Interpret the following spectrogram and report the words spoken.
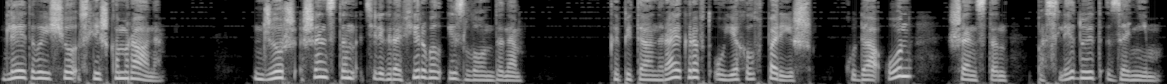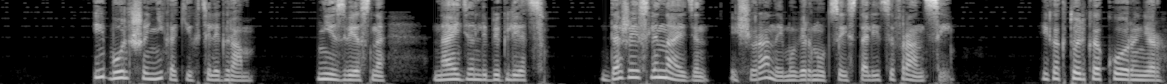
Для этого еще слишком рано. Джордж Шенстон телеграфировал из Лондона. Капитан Райкрофт уехал в Париж, куда он, Шенстон, последует за ним. И больше никаких телеграмм. Неизвестно, найден ли беглец. Даже если найден, еще рано ему вернуться из столицы Франции. И как только коронер,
